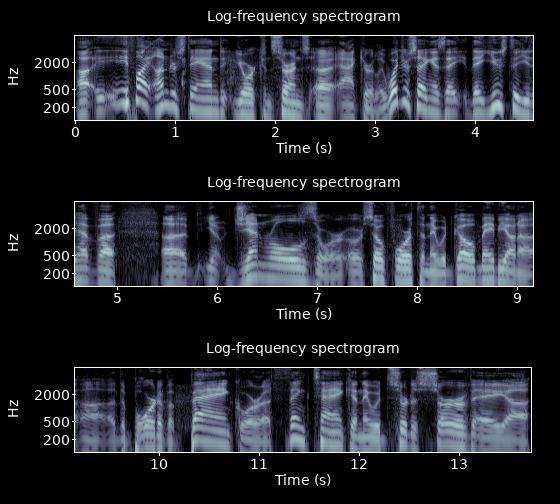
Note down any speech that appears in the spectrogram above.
Uh, if I understand your concerns uh, accurately, what you're saying is they, they used to you'd have uh, uh you know generals or, or so forth, and they would go maybe on a uh, the board of a bank or a think tank, and they would sort of serve a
